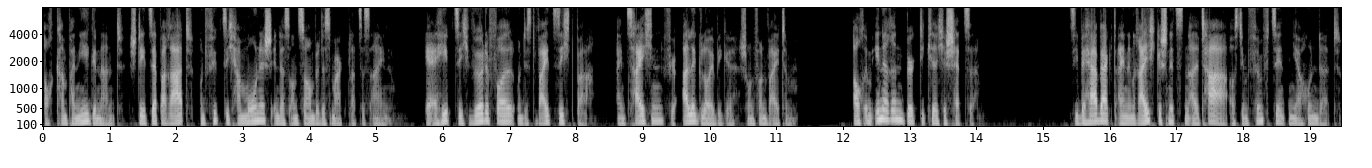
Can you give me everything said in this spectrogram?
auch Campanile genannt, steht separat und fügt sich harmonisch in das Ensemble des Marktplatzes ein. Er erhebt sich würdevoll und ist weit sichtbar, ein Zeichen für alle Gläubige schon von weitem. Auch im Inneren birgt die Kirche Schätze. Sie beherbergt einen reich geschnitzten Altar aus dem 15. Jahrhundert.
